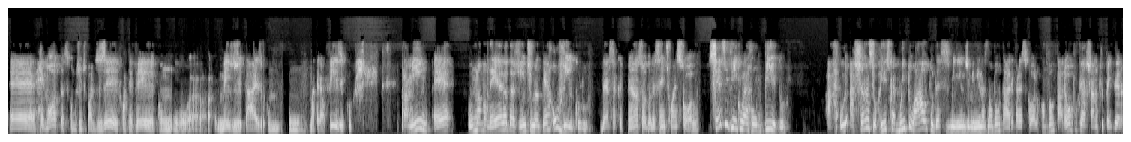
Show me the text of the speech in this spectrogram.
é, remotas, como a gente pode dizer, com a TV, com uh, meios digitais ou com, com material físico, para mim é uma maneira da gente manter o vínculo dessa criança ou adolescente com a escola. Se esse vínculo é rompido, a, a chance, o risco é muito alto desses meninos e meninas não voltarem para a escola quando voltarem. Ou porque acharam que, perderam,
